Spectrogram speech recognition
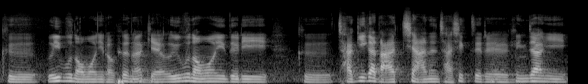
그 의붓 어머니라고 표현할게요. 의붓 어머니들이 그 자기가 낳지 않은 자식들을 굉장히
